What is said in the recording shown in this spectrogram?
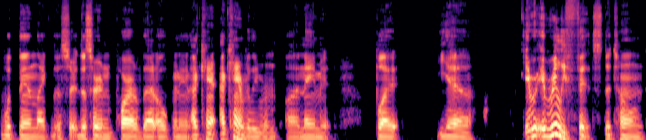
within like the the certain part of that opening. I can't I can't really uh, name it, but yeah, it it really fits the tone,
